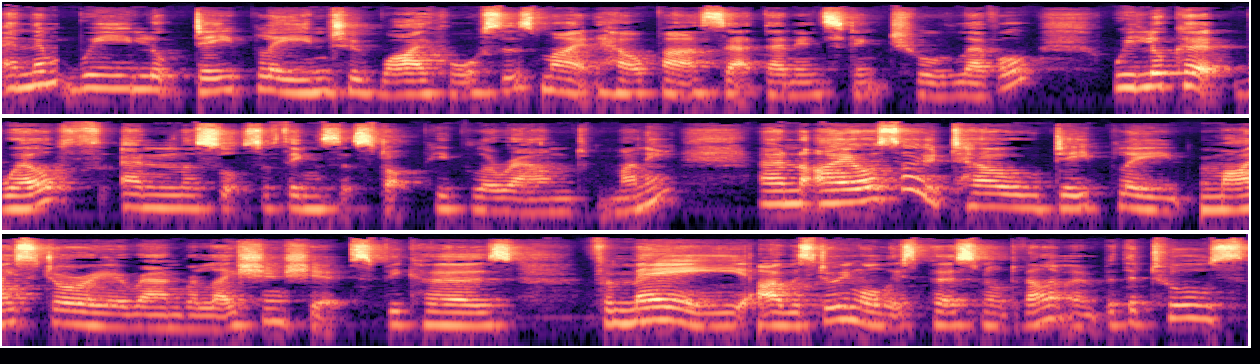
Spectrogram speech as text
And then we look deeply into why horses might help us at that instinctual level. We look at wealth and the sorts of things that stop people around money. And I also tell deeply my story around relationships because for me, I was doing all this personal development, but the tools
